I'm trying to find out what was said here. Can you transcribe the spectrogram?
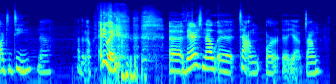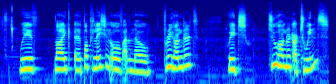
Argentine, nah, I don't know. Anyway, uh, there is now a town, or uh, yeah, town, with like a population of I don't know 300, which 200 are twins.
